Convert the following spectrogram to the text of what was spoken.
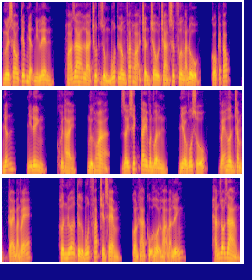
Người sau tiếp nhận nhìn lên, hóa ra là chút dùng bút lông phát họa chân châu trang sức phương án đồ, có kép tóc, nhẫn, nhĩ đinh, khuyên thai ngực hoa, dây xích tay vân vân, nhiều vô số, vẽ hơn trăm cái bản vẽ. Hơn nữa từ bút pháp trên xem, còn khá cụ hội họa bản lĩnh. Hắn rõ ràng,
